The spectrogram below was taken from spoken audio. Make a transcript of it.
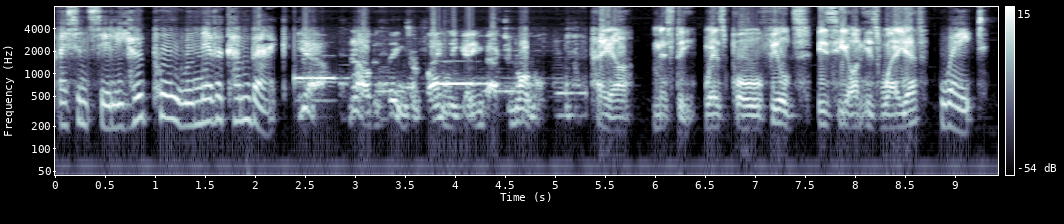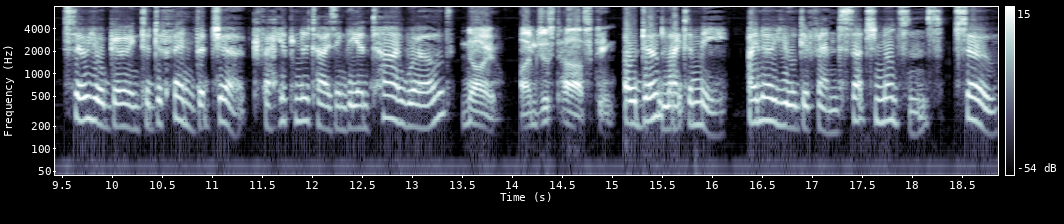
I sincerely hope Paul will never come back. Yeah, now the things are finally getting back to normal. Hey uh, Misty, where's Paul Fields? Is he on his way yet? Wait, so you're going to defend the jerk for hypnotizing the entire world? No, I'm just asking. Oh, don't lie to me. I know you'll defend such nonsense. So,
